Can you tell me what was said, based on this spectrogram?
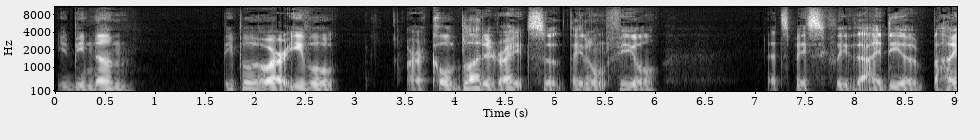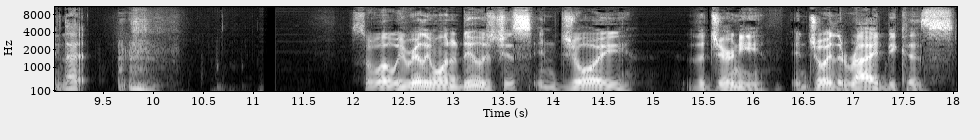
You'd be numb people who are evil are cold blooded, right? So they don't feel. That's basically the idea behind that. so, what we really want to do is just enjoy the journey, enjoy the ride, because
